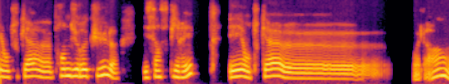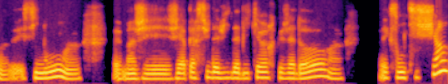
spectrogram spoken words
et en tout cas euh, prendre du recul et s'inspirer. Et en tout cas, euh, voilà. euh, Et sinon, euh, euh, ben j'ai aperçu David Abiker que j'adore euh, avec son petit chien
